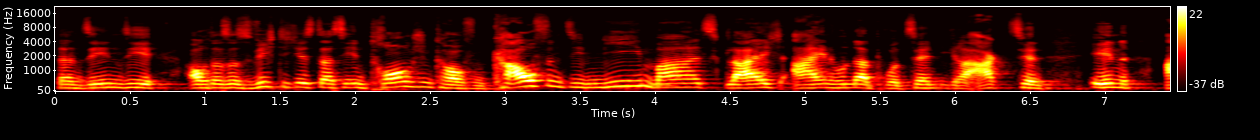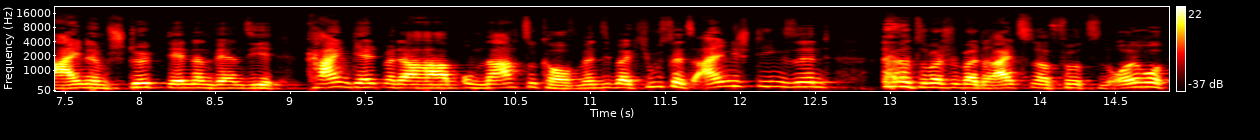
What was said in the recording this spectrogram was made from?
dann sehen Sie auch, dass es wichtig ist, dass Sie in Tranchen kaufen. Kaufen Sie niemals gleich 100 Prozent Ihrer Aktien in einem Stück, denn dann werden Sie kein Geld mehr da haben, um nachzukaufen. Wenn Sie bei Q-Sales eingestiegen sind, zum Beispiel bei 13 oder 14 Euro,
